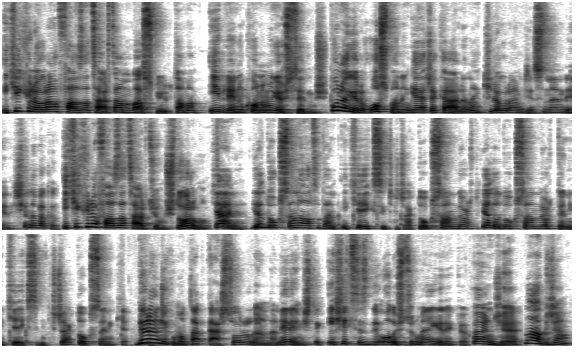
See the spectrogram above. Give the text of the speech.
2 kilogram fazla tartan baskül. Tamam. İbrenin konumu gösterilmiş. Buna göre Osman'ın gerçek ağırlığının kilogram cinsinden değeri. Şimdi bakın 2 kilo fazla tartıyormuş doğru mu? Yani ya 96'dan 2 eksik çıkacak 94 ya da 94'ten 2 eksik çıkacak 92. Bir önceki mutlak ders sorularında ne demiştik? Eşitsizliği oluşturmaya gerek yok. Önce ne yapacağım?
